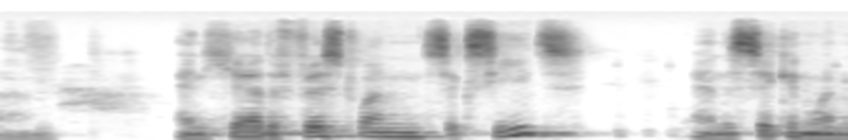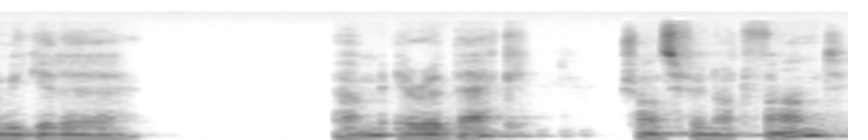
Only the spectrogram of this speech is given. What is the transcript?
Um, and here the first one succeeds, and the second one we get a um, error back, transfer not found,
